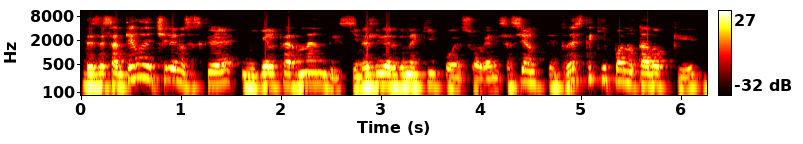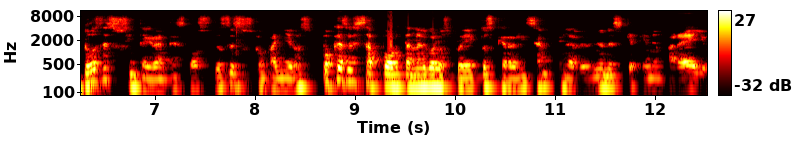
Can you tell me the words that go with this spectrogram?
Desde Santiago de Chile nos escribe Miguel Fernández, quien es líder de un equipo en su organización. Dentro de este equipo ha notado que dos de sus integrantes, dos, dos de sus compañeros, pocas veces aportan algo a los proyectos que realizan en las reuniones que tienen para ello,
